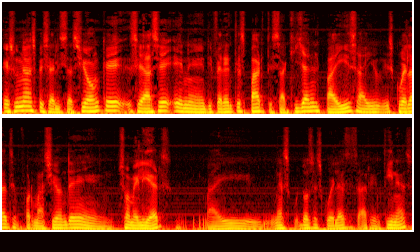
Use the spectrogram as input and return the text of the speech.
Es una especialización que se hace en eh, diferentes partes. Aquí ya en el país hay escuelas de formación de sommeliers, hay dos escuelas argentinas.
